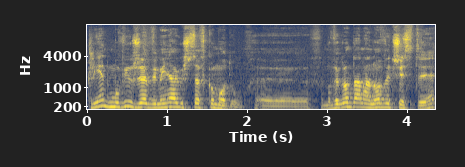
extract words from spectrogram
Klient mówił, że wymieniał już cewko moduł. E, No, wygląda na nowy, czysty.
